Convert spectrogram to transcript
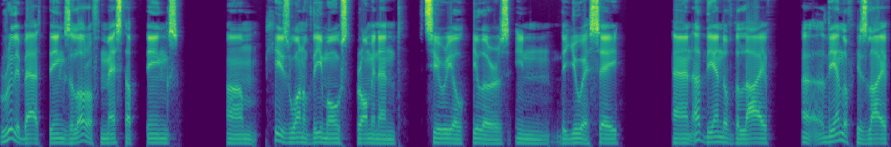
really bad things, a lot of messed up things. Um, he's one of the most prominent serial killers in the USA, and at the end of the life, uh, at the end of his life,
